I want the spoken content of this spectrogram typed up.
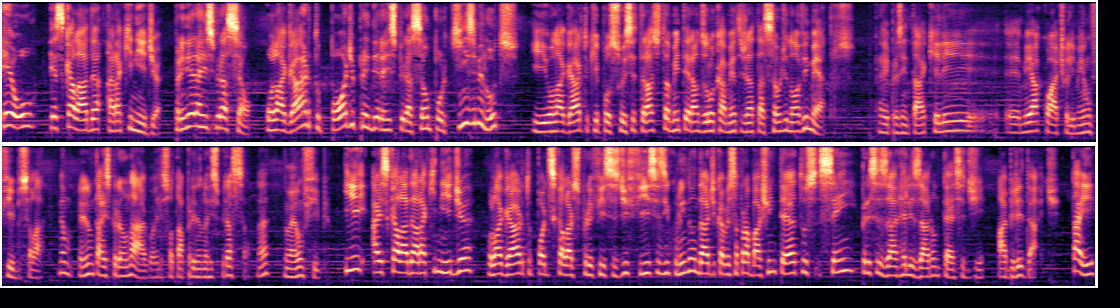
e ou escalada aracnídea. Prender a respiração. O lagarto pode prender a respiração por 15 minutos e um lagarto que possui esse traço também terá um deslocamento de natação de 9 metros para representar que ele é meio aquático, ele meio anfíbio, sei lá. Não, ele não tá respirando na água, ele só tá prendendo a respiração, né? Não é anfíbio. E a escalada aracnídea, o lagarto pode escalar superfícies difíceis, incluindo andar de cabeça para baixo em tetos, sem precisar realizar um teste de habilidade. Tá aí,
